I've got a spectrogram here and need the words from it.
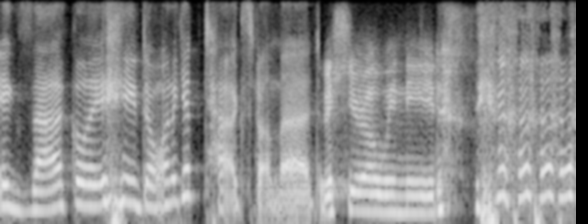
Exactly. Don't want to get taxed on that. The hero we need.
